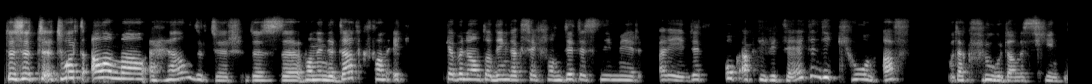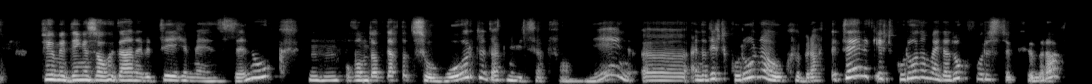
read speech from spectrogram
Dus het, het wordt allemaal helderder. Dus uh, van inderdaad, van ik, ik heb een aantal dingen dat ik zeg van dit is niet meer... Allee, dit, ook activiteiten die ik gewoon af... Wat ik vroeger dan misschien veel meer dingen zou gedaan hebben tegen mijn zin ook. Mhm. Of omdat ik dacht dat het zo hoorde, dat ik nu iets heb van nee. eh, en dat heeft corona ook gebracht. Uiteindelijk heeft corona mij dat ook voor een stuk gebracht.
